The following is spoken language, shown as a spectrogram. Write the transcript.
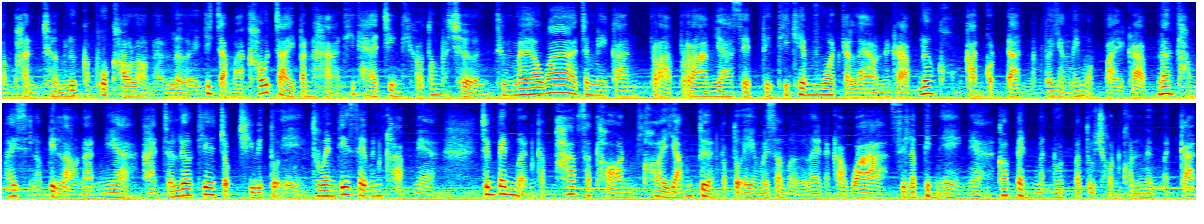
สัมพันธ์เชิงลึกกับพวกเขาเหล่านั้นเลย ที่จะมาเข้าใจปัญหาที่แท้จริงที่เขาต้องเผชิญ ถึงแม้ว่าจะมีการปราบปรามยาเสพติดที่เข้มงวดกันแล้วนะครับเรื่องของการกดดันมันก็ยังไม่หมดไปครับ นั่นทำให้ศิลปินเหล่านั้นเนี่ยอาจจะเลือกที่จะจบชีวิตตัวเอง 27 Club เนี่ยจึงเป็นเหมือนกับภาพสะท้อนคอยย้ำเตือนกับตัวเองไว้เสมอเลยนะครับว่าศิลปินเองเนี่ยก็เป็นมนุษย์ประตุชนคนหนึ่งเหมือนกัน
